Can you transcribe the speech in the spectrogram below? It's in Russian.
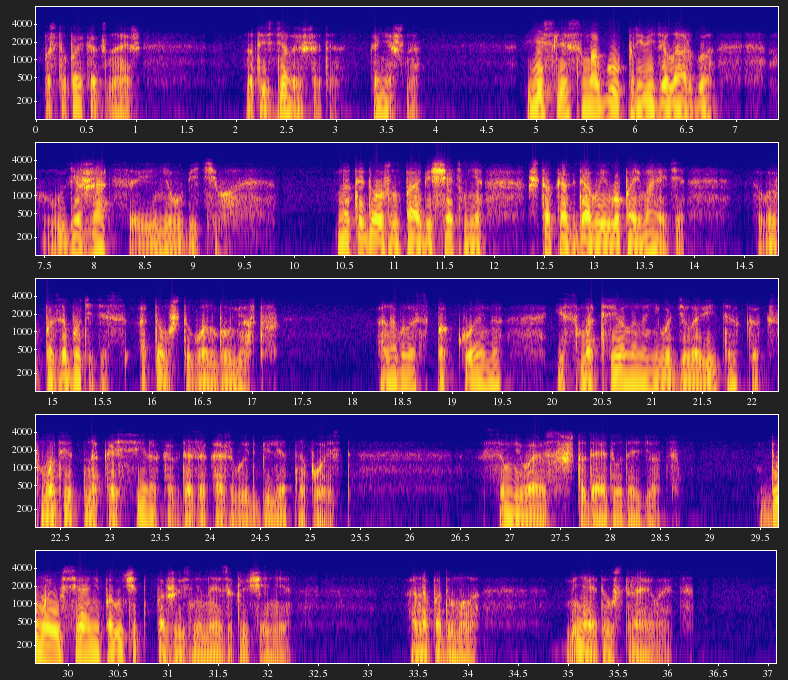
Поступай, как знаешь. Но ты сделаешь это? Конечно. Если смогу при виде Ларго удержаться и не убить его. Но ты должен пообещать мне, что когда вы его поймаете, вы позаботитесь о том, чтобы он был мертв. Она была спокойна и смотрела на него деловито, как смотрит на кассира, когда заказывают билет на поезд. Сомневаюсь, что до этого дойдет. Думаю, все они получат пожизненное заключение. Она подумала, меня это устраивает.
